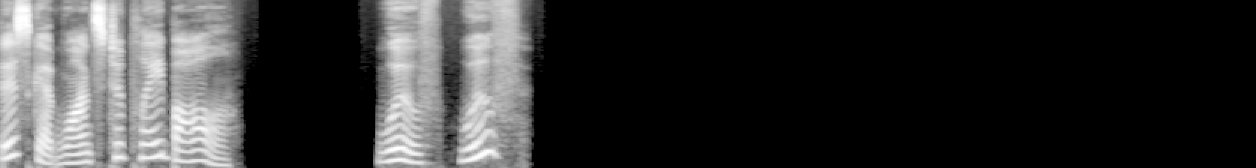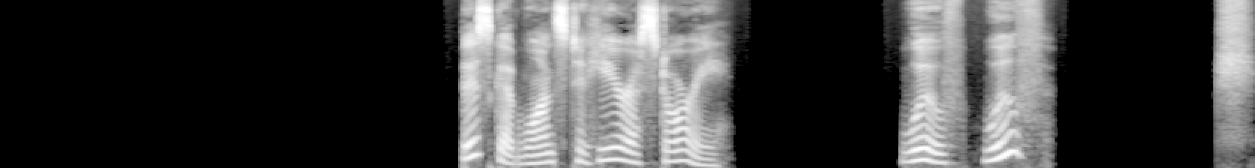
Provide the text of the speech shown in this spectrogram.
Biscuit wants to play ball. Woof, woof. Biscuit wants to hear a story. Woof, woof. Shh.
